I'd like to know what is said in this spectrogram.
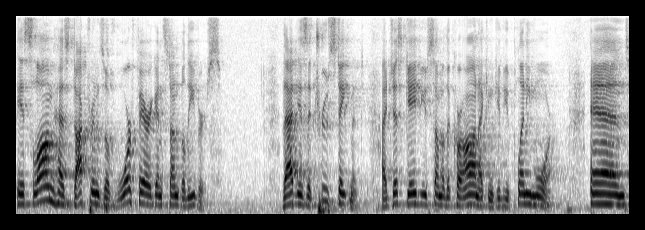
Islam has doctrines of warfare against unbelievers. That is a true statement. I just gave you some of the Quran, I can give you plenty more. And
